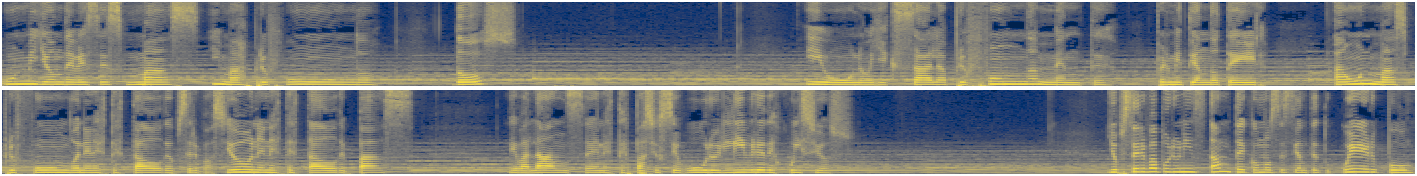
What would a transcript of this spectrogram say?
un millón de veces más y más profundo. Dos. Y uno. Y exhala profundamente, permitiéndote ir aún más profundo en este estado de observación, en este estado de paz, de balance, en este espacio seguro y libre de juicios. Y observa por un instante cómo se siente tu cuerpo,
